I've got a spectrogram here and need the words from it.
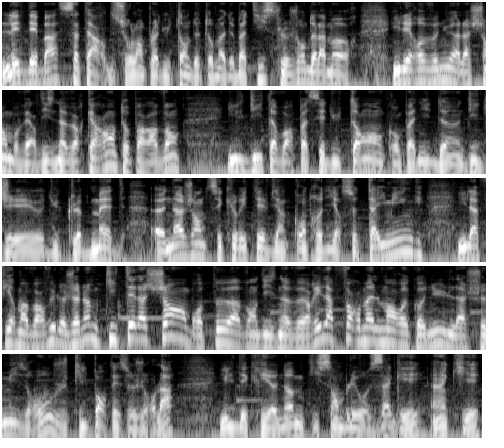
Les débats s'attardent sur l'emploi du temps de Thomas de Baptiste le jour de la mort. Il est revenu à la chambre vers 19h40. Auparavant, il dit avoir passé du temps en compagnie d'un DJ euh, du Club Med. Un agent de sécurité vient contredire ce timing. Il affirme avoir vu le jeune homme quitter la chambre peu avant 19h. Il a formellement reconnu la chemise rouge qu'il portait ce jour-là. Il décrit un homme qui semblait aux aguets, inquiet,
